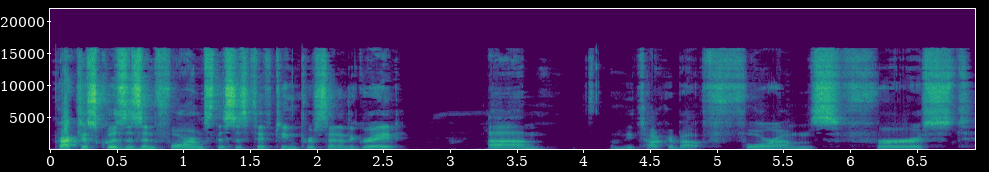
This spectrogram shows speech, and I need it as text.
Practice quizzes and forms. This is 15% of the grade. Um, let me talk about forums first.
